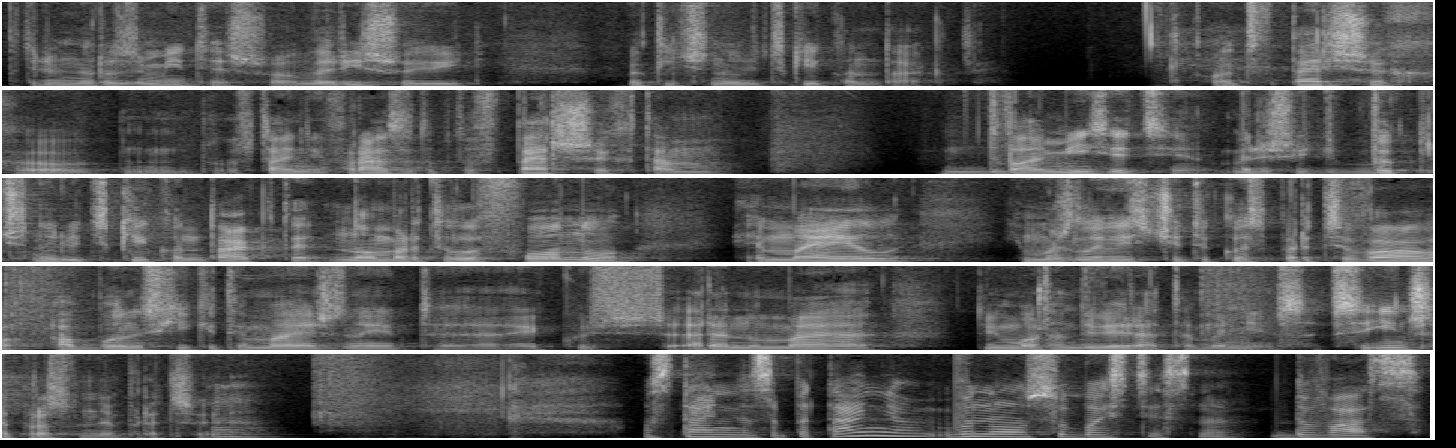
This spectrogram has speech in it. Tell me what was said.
потрібно розуміти, що вирішують виключно людські контакти. От в перших останні фрази, тобто в перших там два місяці вирішують виключно людські контакти, номер телефону, емейл і можливість, чи ти когось працював, або наскільки ти маєш знаєте, якусь реноме, тобі можна довіряти або ні. Все інше просто не працює. Останнє запитання, воно особистісне до вас,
